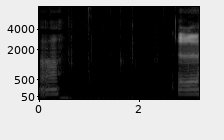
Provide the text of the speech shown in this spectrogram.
Uh. Eh.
